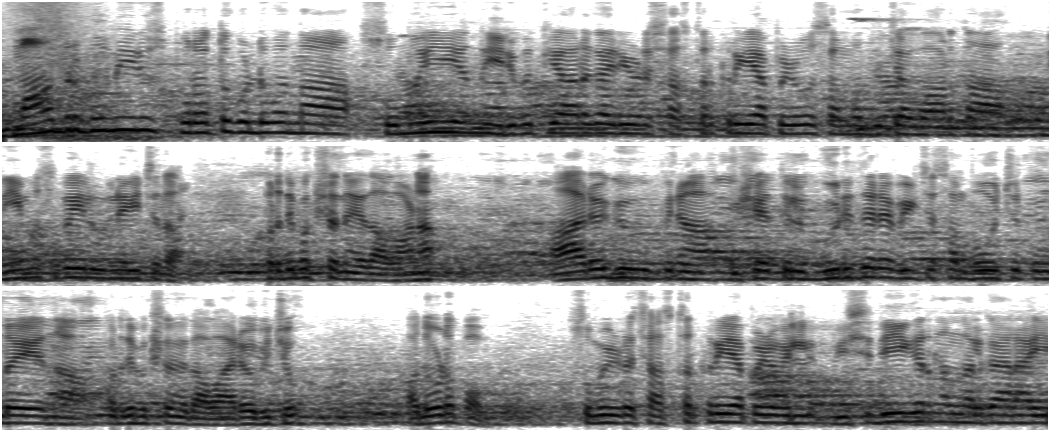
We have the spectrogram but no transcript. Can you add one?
മാതൃഭൂമി ന്യൂസ് പുറത്തു കൊണ്ടുവന്ന സുമയി എന്ന ഇരുപത്തിയാറുകാരിയുടെ ശസ്ത്രക്രിയാ പിഴവ് സംബന്ധിച്ച വാർത്ത നിയമസഭയിൽ ഉന്നയിച്ചത് പ്രതിപക്ഷ നേതാവാണ്. ആരോഗ്യവകുപ്പിന് വിഷയത്തിൽ ഗുരുതര വീഴ്ച സംഭവിച്ചിട്ടുണ്ട് എന്ന് പ്രതിപക്ഷ നേതാവ് ആരോപിച്ചു. അതോടൊപ്പം സുമയുടെ ശസ്ത്രക്രിയാ പിഴവിൽ വിശദീകരണം നൽകാനായി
